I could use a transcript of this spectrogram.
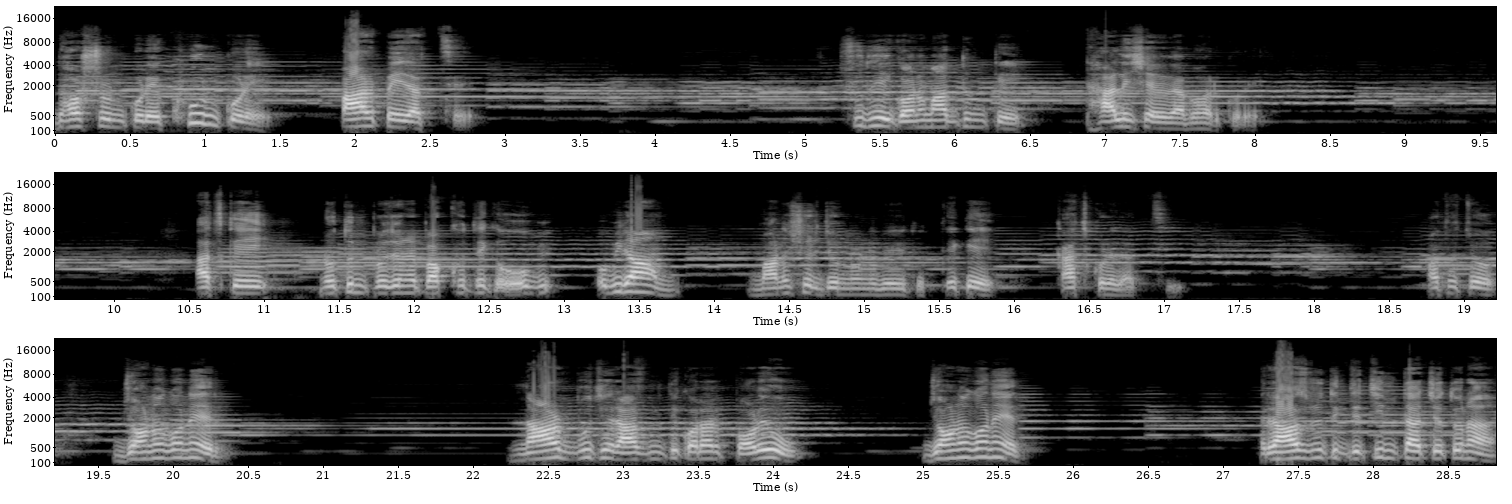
ধর্ষণ করে, খুন করে পার পেয়ে যাচ্ছে। শুধু এই গণমাধ্যমকে ঢাল হিসেবে ব্যবহার করে। আজকে নতুন প্রজন্মের পক্ষ থেকে অবি- অবিরাম মানুষের জন্য নিবেদিত থেকে কাজ করে যাচ্ছি। অথচ জনগণের নার্ভ বুঝে রাজনীতি করার পরেও জনগণের রাজনৈতিক যে চিন্তা, চেতনা,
